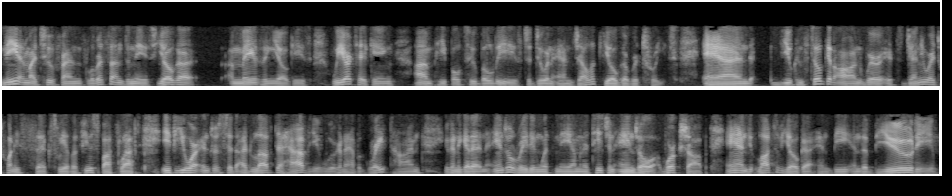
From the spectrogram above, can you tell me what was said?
me and my two friends, Larissa and Denise, yoga amazing yogis. We are taking um, people to Belize to do an angelic yoga retreat. And you can still get on where it's January 26th. We have a few spots left. If you are interested, I'd love to have you. We're going to have a great time. You're going to get an angel reading with me. I'm going to teach an angel workshop and lots of yoga and be in the beauty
